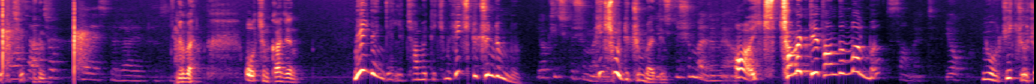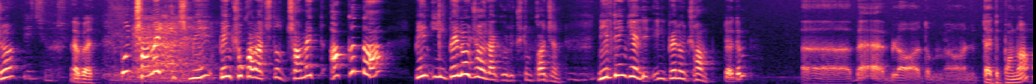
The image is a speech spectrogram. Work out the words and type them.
Sen gerçekten. çok güzel espriler yapıyorsun. Evet. Olçun kacın. Nereden geldi çamet içmi? Hiç düşündün mü? Yok hiç düşünmedim. Hiç mi düşünmedin? Hiç düşünmedim ya. Aa, hiç çamet diye tanıdığın var mı? Samet. Yok. Yok hiç ha. Hiç yok. Evet. Bu çamet içmi ben çok araştırdım. Çamet hakkında ben İlbel Hoca'yla görüştüm kacın. Nereden gelir İlbel Hocam dedim. Ee, be evladım yani dedi bana.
